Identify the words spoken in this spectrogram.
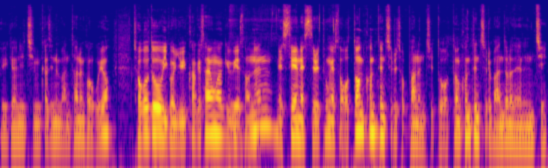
의견이 지금까지는 많다는 거고요. 적어도 이걸 유익하게 사용하기 위해서는 SNS를 통해서 어떤 컨텐츠를 접하는지 또 어떤 컨텐츠를 만들어내는지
